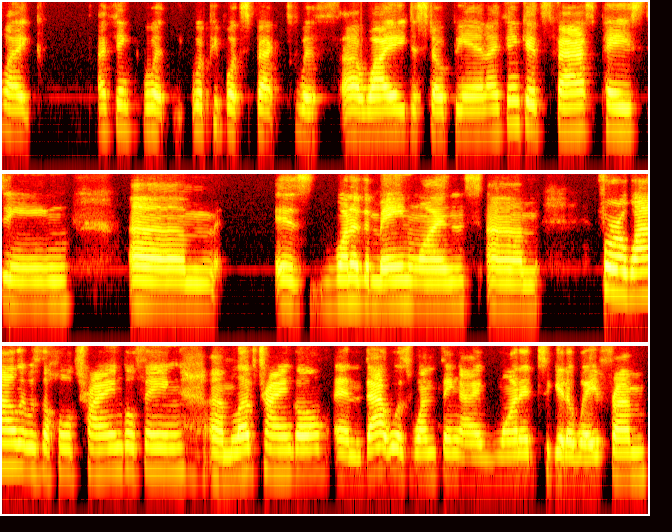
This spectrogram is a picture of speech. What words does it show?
like I think what what people expect with uh, YA dystopian. I think it's fast pacing. Um, is one of the main ones. Um, for a while, it was the whole triangle thing, um, love triangle, and that was one thing I wanted to get away from.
